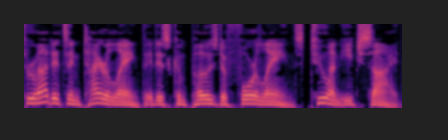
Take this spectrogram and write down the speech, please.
Throughout its entire length it is composed of four lanes two on each side.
